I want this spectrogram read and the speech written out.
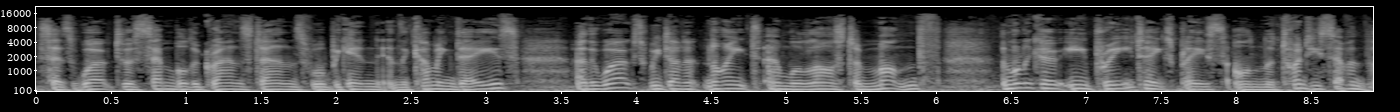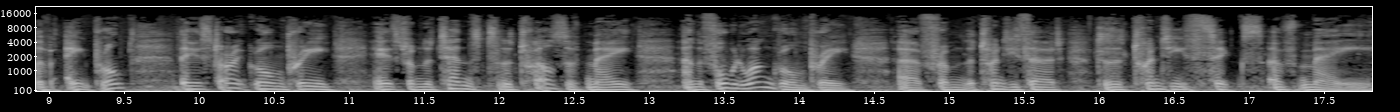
says work to assemble the grandstands will begin in the coming days. And the works will be done at night and will last a month. The Monaco E-Prix takes place on the 27th of April. The historic Grand Prix is from the 10th to the 12th of May, and the Formula One Grand Prix uh, from the 23rd to the 26th of May.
